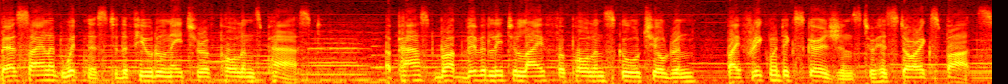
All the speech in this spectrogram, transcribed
bear silent witness to the feudal nature of Poland's past a past brought vividly to life for Poland's school children by frequent excursions to historic spots.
